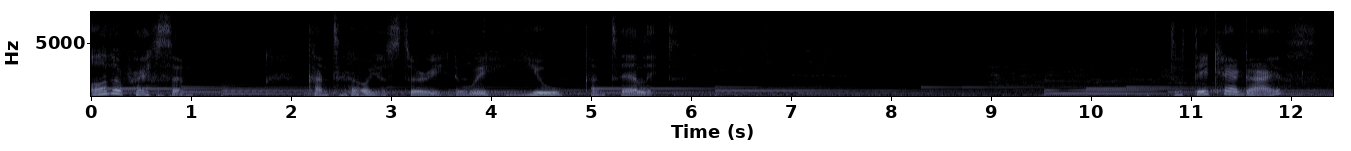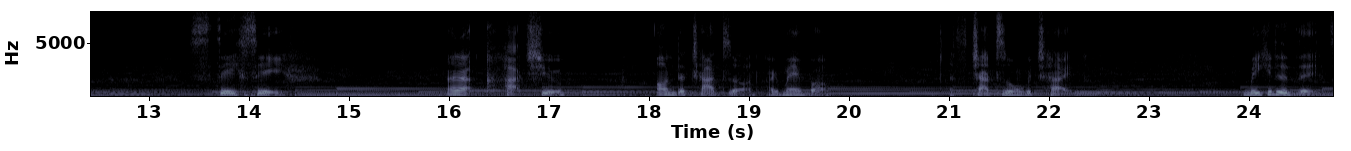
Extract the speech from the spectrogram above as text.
other person can tell your story the way you can tell it. So take care, guys. Stay safe. And I'll catch you on the chat zone. Remember, it's chat zone with child. Make it a date.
